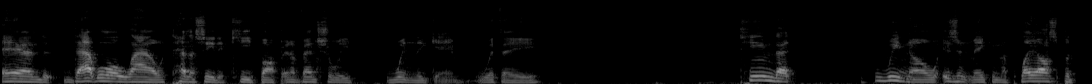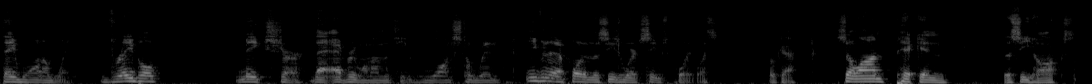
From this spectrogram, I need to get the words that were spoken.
And that will allow Tennessee to keep up and eventually win the game with a team that we know isn't making the playoffs, but they want to win. Vrabel makes sure that everyone on the team wants to win, even at a point in the season where it seems pointless. Okay. So I'm picking the Seahawks,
